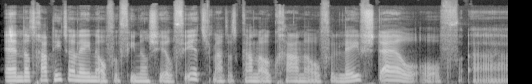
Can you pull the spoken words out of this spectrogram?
En dat gaat niet alleen over financieel fit, maar dat kan ook gaan over leefstijl of eh,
